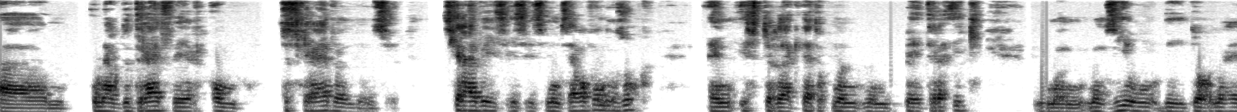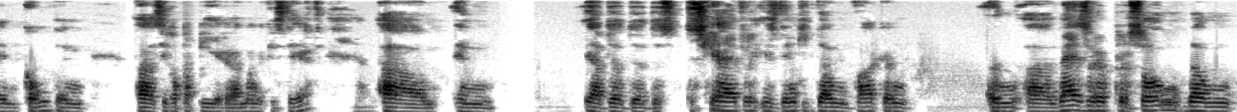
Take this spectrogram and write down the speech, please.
um, voor mij ook de drijfveer om te schrijven. Dus schrijven is, is, is mijn zelfonderzoek en is tegelijkertijd ook mijn, mijn betere ik. Mijn, mijn ziel die door me heen komt en uh, zich op papier uh, manifesteert. Ja. Uh, en ja, de, de, de, de, schrijver is denk ik dan vaak een, een uh, wijzere persoon dan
